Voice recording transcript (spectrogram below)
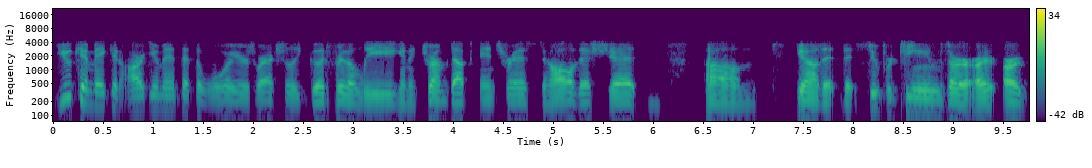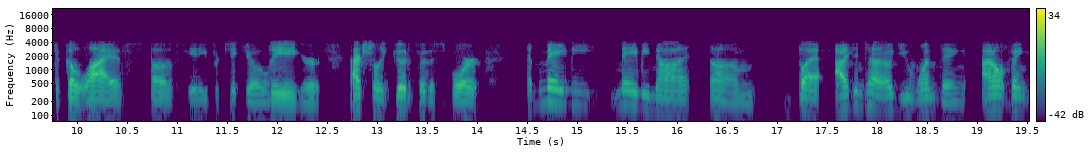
you can make an argument that the Warriors were actually good for the league and it drummed up interest and all this shit. And, um, you know that that super teams are, are are the Goliaths of any particular league or actually good for the sport. Maybe, maybe not. Um, but I can tell you one thing: I don't think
